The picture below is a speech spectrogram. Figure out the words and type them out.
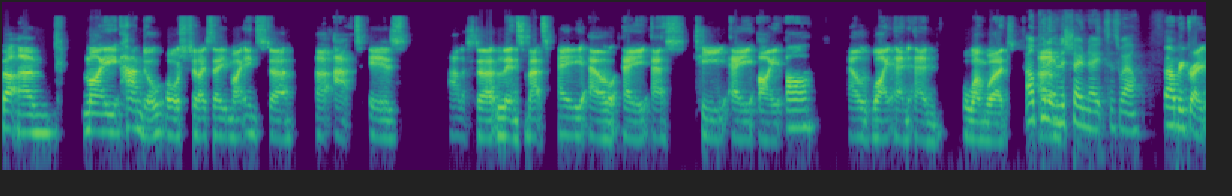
But um, my handle, or should I say my Insta uh, at, is Alastair Lynn. So that's A L A S T A I R L Y N N, or one word. I'll put um, it in um, the show notes as well. That'll be great.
